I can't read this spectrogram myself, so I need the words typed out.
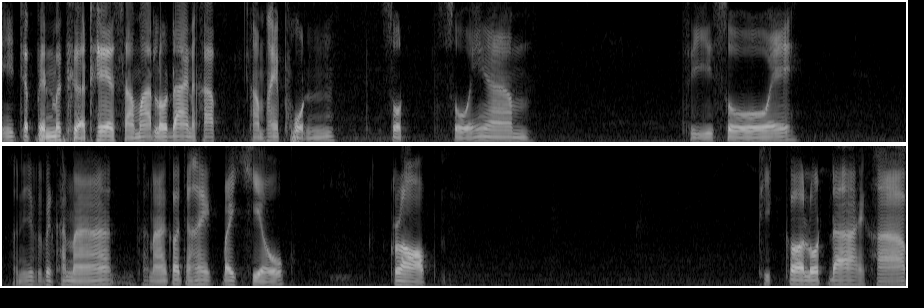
นี่จะเป็นมะเขือเทศสามารถลดได้นะครับ ทำให้ผลสดสวยงาม สีสวย อันนี้จะเป็นคะน้าคะน้าก็จะให้ใบเขียวกรอบพริกก็ลดได้ครับ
